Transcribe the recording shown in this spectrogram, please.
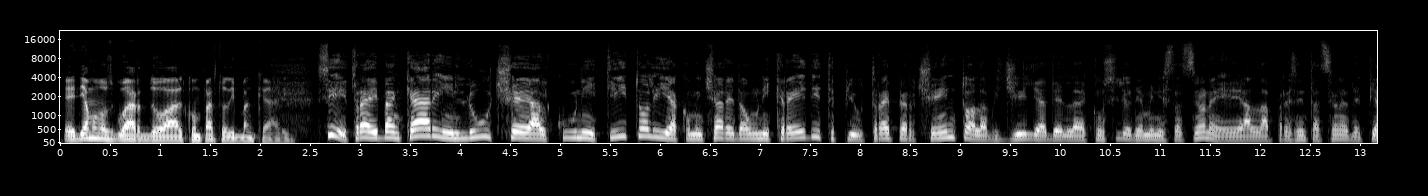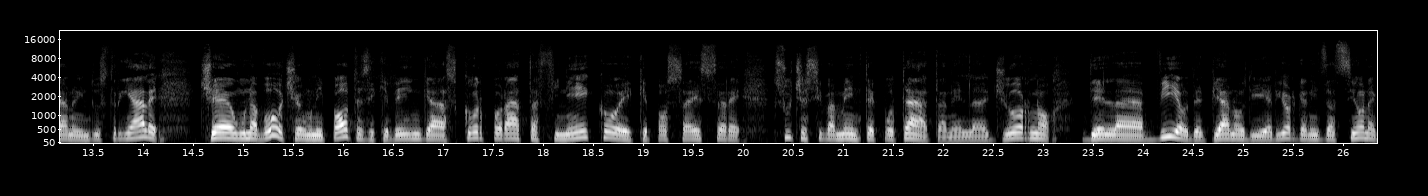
e diamo uno sguardo al comparto dei bancari. Sì, tra i bancari in luce alcuni titoli, a cominciare da Unicredit più 3% alla vigilia del Consiglio di amministrazione e alla presentazione del piano industriale. C'è una voce, un'ipotesi che venga scorporata a Fineco e che possa essere successivamente quotata nel giorno dell'avvio del piano di riorganizzazione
